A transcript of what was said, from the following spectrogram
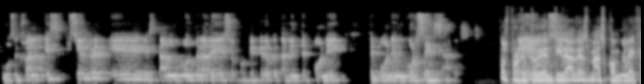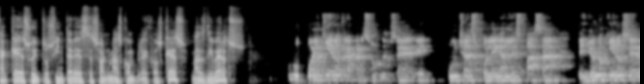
homosexual. Es, siempre he estado en contra de eso porque creo que también te pone, te pone un corsé, ¿sabes? Pues porque tu identidad es más compleja que eso y tus intereses son más complejos que eso, más diversos como cualquier otra persona. O sea, eh, muchas colegas les pasa de yo no quiero ser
